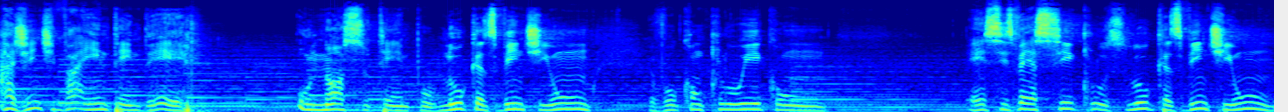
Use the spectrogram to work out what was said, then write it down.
a gente vai entender o nosso tempo. Lucas 21, eu vou concluir com esses versículos, Lucas 21,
